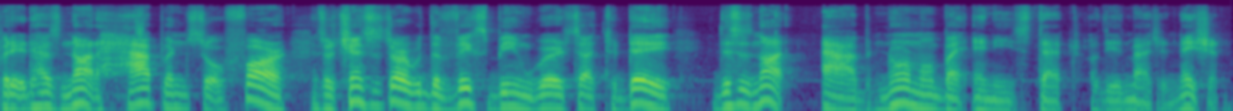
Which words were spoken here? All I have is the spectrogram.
but it has not happened so far. And so chances are with the VIX being where it's at today, this is not abnormal by any stretch of the imagination.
